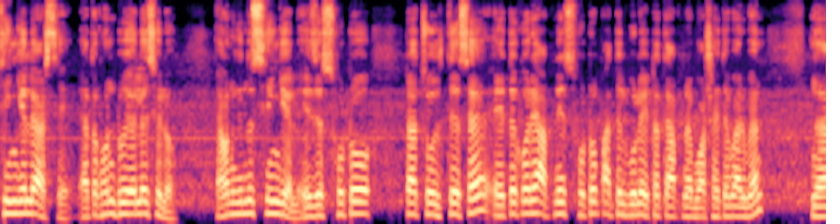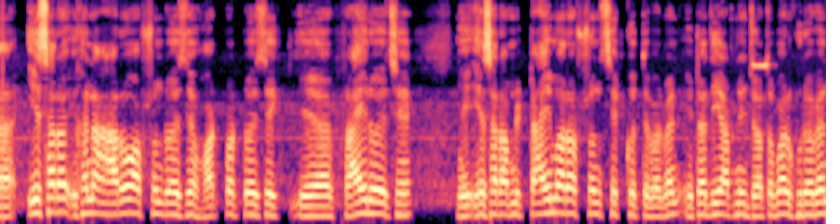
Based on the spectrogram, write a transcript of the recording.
সিঙ্গেলে আসছে, এতক্ষণ ডুয়েলে ছিল, এখন কিন্তু সিঙ্গেল। এই যে ছোটোটা চলতেছে। এতে করে আপনি ছোট পাতিলগুলো এটাতে আপনার বসাইতে পারবেন। এছাড়াও এখানে আরও অপশন রয়েছে হটপট রয়েছে ফ্রাই রয়েছে। এছাড়া আপনি টাইমার অপশন সেট করতে পারবেন। এটা দিয়ে আপনি যতবার ঘুরাবেন,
